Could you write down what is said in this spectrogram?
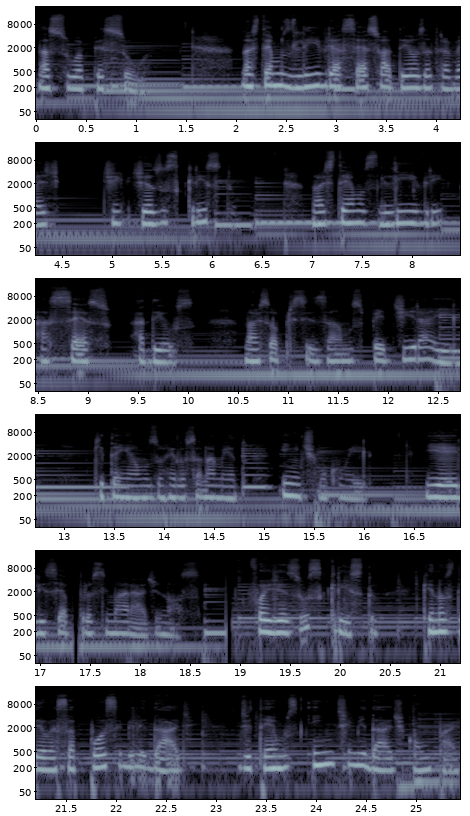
na Sua pessoa. Nós temos livre acesso a Deus através de, de Jesus Cristo. Nós temos livre acesso a Deus. Nós só precisamos pedir a Ele que tenhamos um relacionamento íntimo com Ele e Ele se aproximará de nós. Foi Jesus Cristo que nos deu essa possibilidade de termos intimidade com o Pai.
